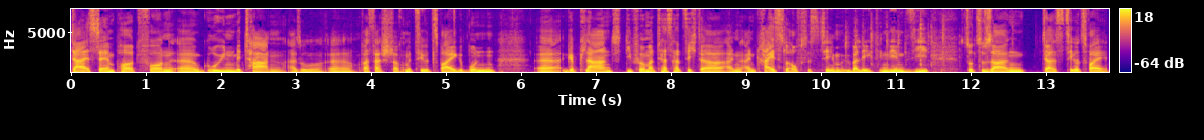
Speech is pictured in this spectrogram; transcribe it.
da ist der Import von äh, grünem Methan, also äh, Wasserstoff mit CO2 gebunden, äh, geplant. Die Firma Tess hat sich da ein, ein Kreislaufsystem überlegt, in dem sie sozusagen das CO2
